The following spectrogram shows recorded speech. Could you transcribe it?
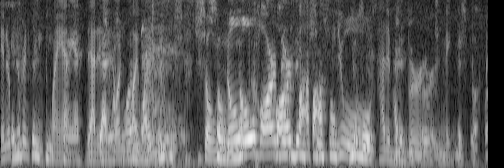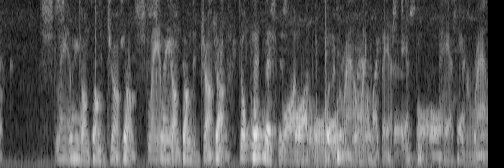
in a printing plant that is run by women. So no carbon fossil fuels had to be burned to make this book. Slam dunk the junk. Slam dunk the junk. Don't let this bottle fall to the ground like a basketball. Pass it around,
